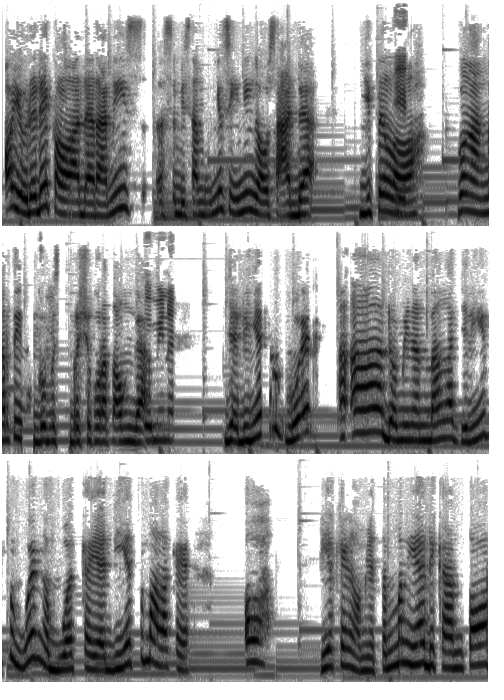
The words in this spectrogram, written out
oh ya udah deh kalau ada Rani se- sebisa mungkin sih ini nggak usah ada gitu loh. Gue nggak ngerti gue mesti bersyukur atau enggak. Dominan. jadinya tuh gue ah ah, dominan banget. Jadinya tuh gue ngebuat kayak dia tuh malah kayak oh dia kayak nggak punya temen ya di kantor.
